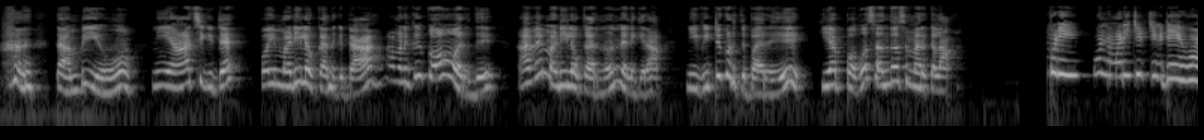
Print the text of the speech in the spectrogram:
தம்பியும் நீ ஆச்சிக்கிட்ட போய் மடியில உட்காந்துக்கிட்டா அவனுக்கு கோவம் வருது. அவன் மடியில உட்காரணும்னு நினைக்கிறான். நீ விட்டு கொடுத்து பாரு எப்பவும் சந்தோஷமா இருக்கலாம். இப்படி உன்னை மடி சிரிச்சுக்கிட்டே வா.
